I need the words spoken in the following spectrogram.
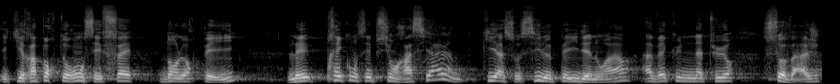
et qui rapporteront ces faits dans leur pays les préconceptions raciales qui associent le pays des Noirs avec une nature sauvage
